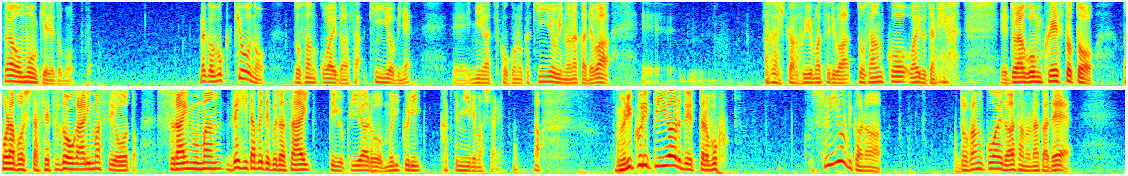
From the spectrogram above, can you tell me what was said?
それは思うけれども。だから僕今日の「どさんこワイド朝」金曜日ね。え2月9日金曜日の中では、えー、旭川冬祭りはどさんこワイドじゃねえや、ドラゴンクエストとコラボした雪像がありますよとスライムマンぜひ食べてくださいっていう PR を無理くり勝手に入れましたね。あ無理くり PR で言ったら僕水曜日かなどさんこワイド朝の中で、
